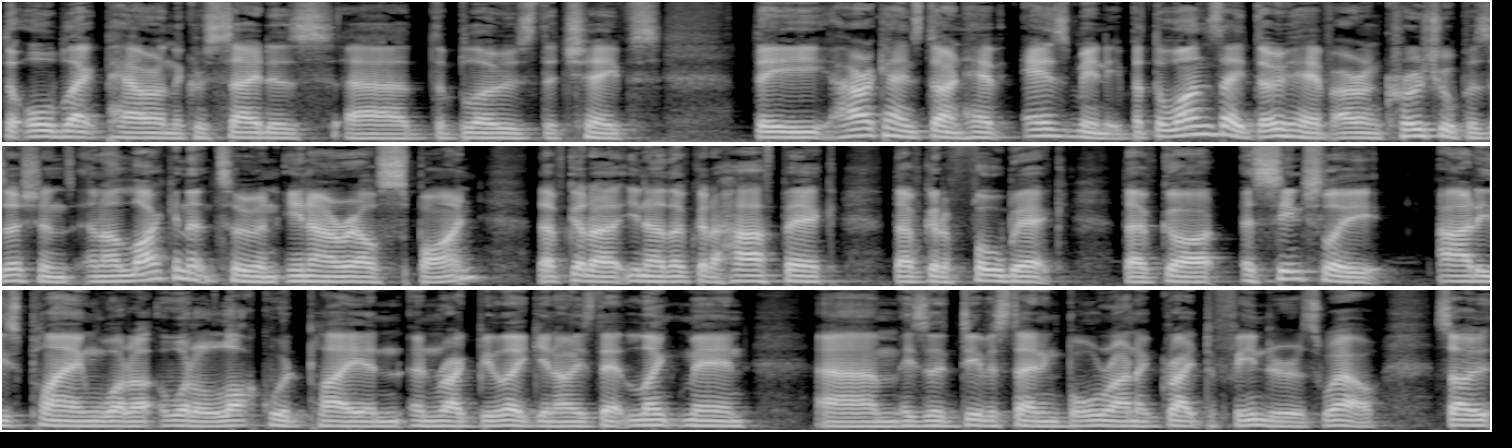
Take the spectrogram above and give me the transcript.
the All Black power and the Crusaders, uh, the Blues, the Chiefs. The Hurricanes don't have as many, but the ones they do have are in crucial positions, and I liken it to an NRL spine. They've got a, you know, they've got a halfback, they've got a fullback, they've got essentially Ardie's playing what a, what a lock would play in, in rugby league. You know, he's that link man. Um, he's a devastating ball runner, great defender as well. So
